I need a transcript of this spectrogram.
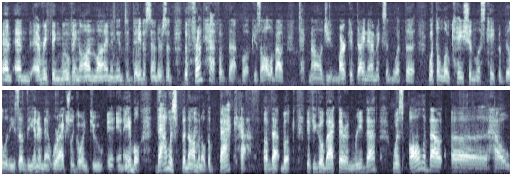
and and everything moving online and into data centers, and the front half of that book is all about technology and market dynamics and what the what the locationless capabilities of the internet were actually going to I- enable. That was phenomenal. The back half of that book, if you go back there and read that, was all about uh, how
